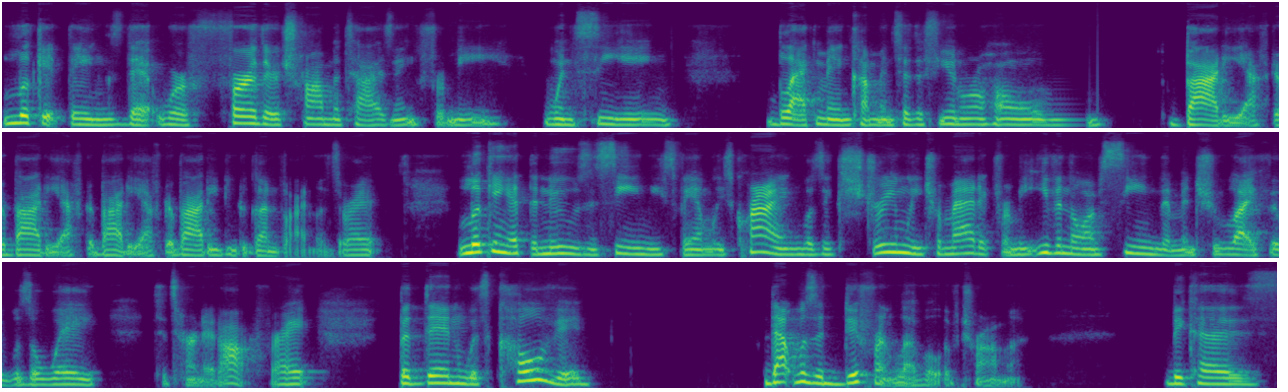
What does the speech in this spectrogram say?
look at things that were further traumatizing for me when seeing black men come into the funeral home body after body after body after body due to gun violence right? Looking at the news and seeing these families crying was extremely traumatic for me even though i'm seeing them in true life. It was a way to turn it off right? But then with covid that was a different level of trauma because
